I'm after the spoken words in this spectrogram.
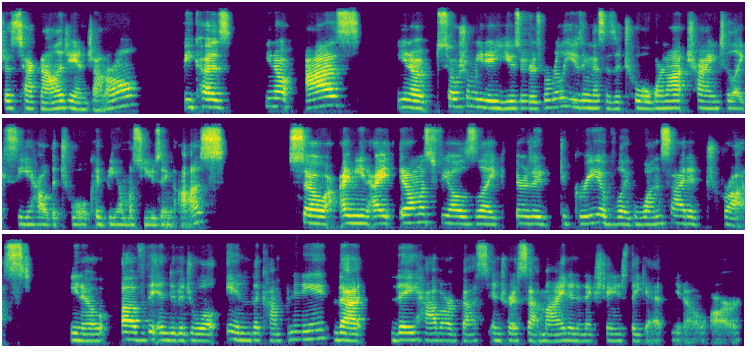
just technology in general because you know as you know social media users we're really using this as a tool we're not trying to like see how the tool could be almost using us so i mean i it almost feels like there's a degree of like one-sided trust you know of the individual in the company that they have our best interests at mind and in exchange they get you know our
